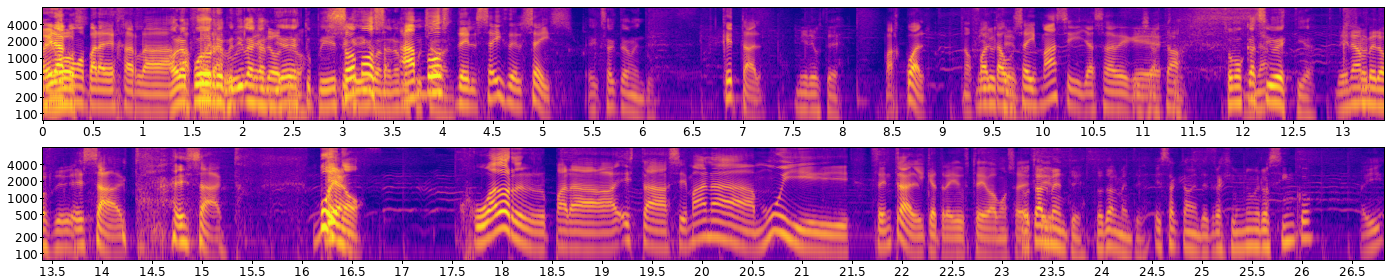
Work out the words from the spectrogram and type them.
era voz. como para dejarla. Ahora puedo repetir la cantidad de estupideces Somos que cuando no me ambos escuchaban. del 6 del 6. Exactamente. ¿Qué tal, Mire usted, Pascual? Nos Mire falta un usted. 6 más y ya sabe y que. ya está. Somos casi Na- bestias. The number of the... Exacto, exacto. Bueno, jugador para esta semana muy central que ha traído usted, vamos a decir. Totalmente, totalmente. Exactamente. Traje un número 5 ahí.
